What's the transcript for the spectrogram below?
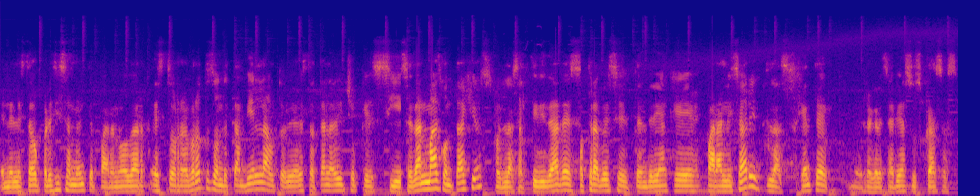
en el estado precisamente para no dar estos rebrotes, donde también la autoridad estatal ha dicho que si se dan más contagios, pues las actividades otra vez se tendrían que paralizar y la gente regresaría a sus casas.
